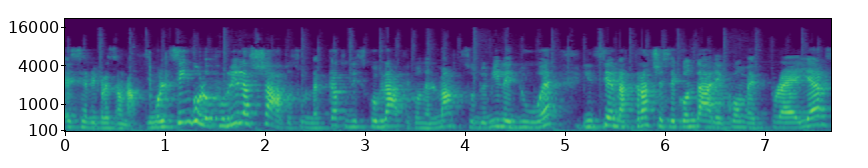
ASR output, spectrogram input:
E si è ripresa un attimo. Il singolo fu rilasciato sul mercato discografico nel marzo 2002 insieme a tracce secondarie come Prayers,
